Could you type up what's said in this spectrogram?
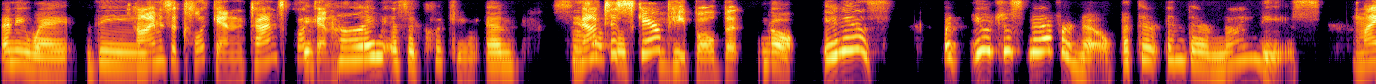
Anyway, the, Time's a clicking. Time's clicking. time is a clicking. And Not to scare pe- people, but no, it is. But you just never know. But they're in their 90s. my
